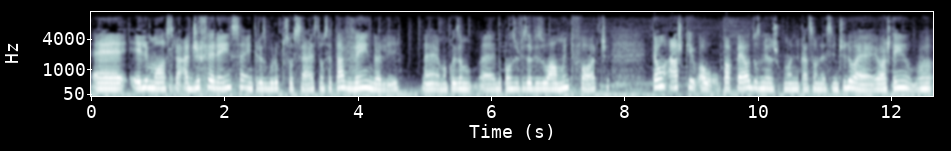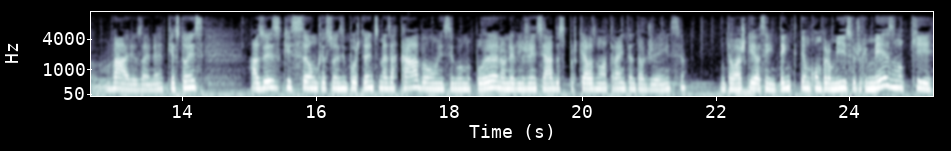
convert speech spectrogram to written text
É, ele mostra a diferença entre os grupos sociais, então você está vendo ali, né? É uma coisa é, do ponto de vista visual muito forte. Então, acho que o, o, papel dos meios de comunicação nesse sentido é, eu acho que tem uh, vários aí, né? Questões às vezes que são questões importantes, mas acabam em segundo plano, negligenciadas porque elas não atraem tanta audiência. Então acho que assim tem que ter um compromisso de que mesmo que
